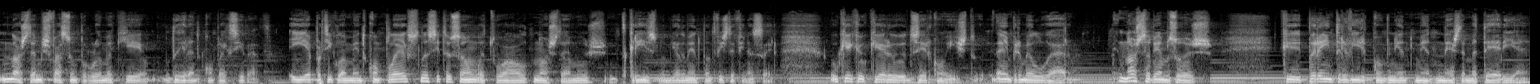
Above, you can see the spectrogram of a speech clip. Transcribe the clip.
nós estamos face a um problema que é de grande complexidade. E é particularmente complexo na situação atual que nós estamos, de crise, nomeadamente do ponto de vista financeiro. O que é que eu quero dizer com isto? Em primeiro lugar, nós sabemos hoje que para intervir convenientemente nesta matéria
